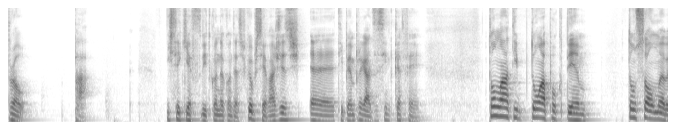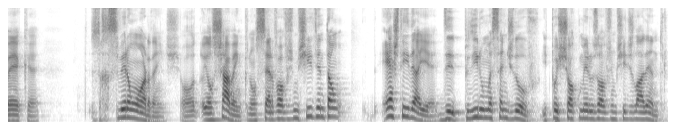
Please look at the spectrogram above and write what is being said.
Bro, pá, isto aqui é fodido quando acontece. Porque eu percebo, às vezes, uh, tipo, empregados assim de café, estão lá, tipo, estão há pouco tempo, estão só uma beca, receberam ordens, ou eles sabem que não serve ovos mexidos, então esta ideia de pedir uma sandes de ovo e depois só comer os ovos mexidos lá dentro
